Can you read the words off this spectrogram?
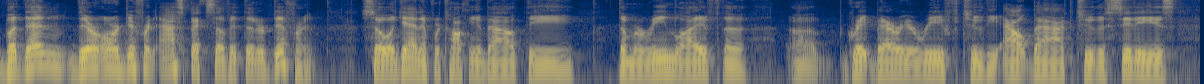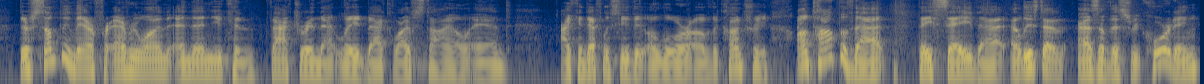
But then there are different aspects of it that are different. So again, if we're talking about the the marine life, the uh, Great Barrier Reef, to the outback, to the cities, there's something there for everyone, and then you can factor in that laid back lifestyle. And I can definitely see the allure of the country. On top of that, they say that, at least as of this recording,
